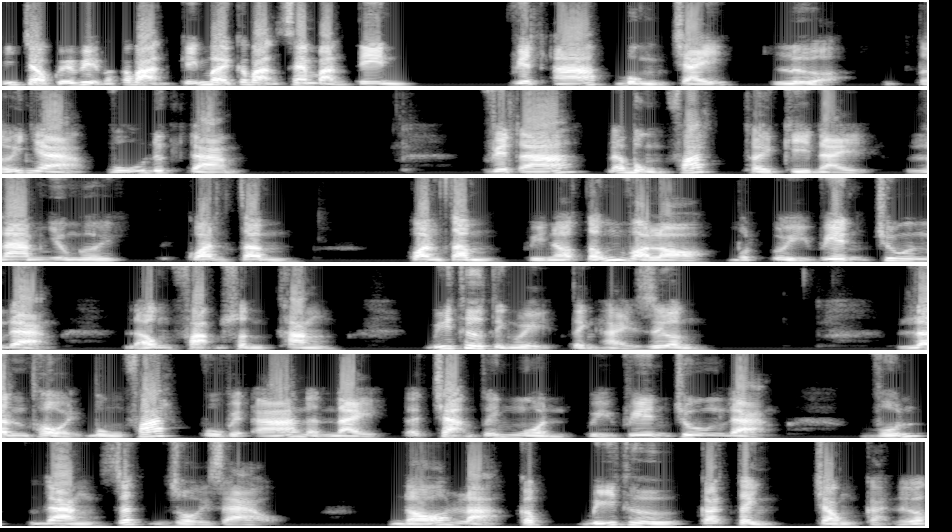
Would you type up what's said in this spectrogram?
Kính chào quý vị và các bạn, kính mời các bạn xem bản tin Việt Á bùng cháy lửa tới nhà Vũ Đức Đàm Việt Á đã bùng phát thời kỳ này làm nhiều người quan tâm Quan tâm vì nó tống vào lò một ủy viên Trung ương Đảng là ông Phạm Xuân Thăng, bí thư tỉnh ủy tỉnh Hải Dương. Lần thổi bùng phát vụ Việt Á lần này đã chạm tới nguồn ủy viên Trung ương Đảng vốn đang rất dồi dào. Đó là cấp bí thư các tỉnh trong cả nước.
